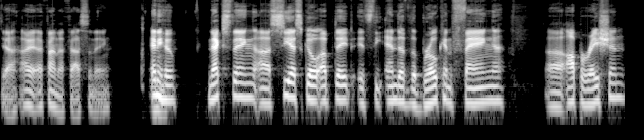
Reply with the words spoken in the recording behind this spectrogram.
yeah, I, I find that fascinating. Mm. Anywho, next thing, uh, CS:GO update. It's the end of the Broken Fang uh, operation.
